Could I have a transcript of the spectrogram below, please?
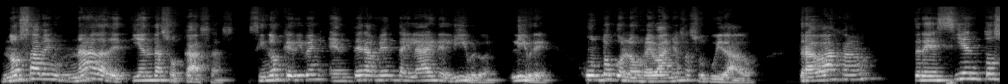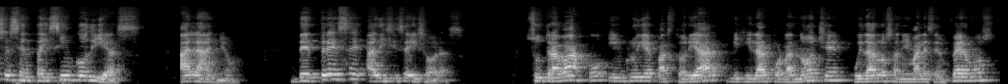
no saben nada de tiendas o casas, sino que viven enteramente al aire libre, libre, junto con los rebaños a su cuidado. Trabajan 365 días al año, de 13 a 16 horas. Su trabajo incluye pastorear, vigilar por la noche, cuidar los animales enfermos,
